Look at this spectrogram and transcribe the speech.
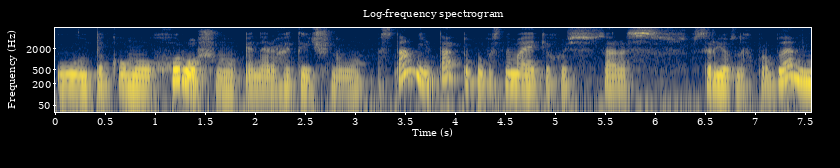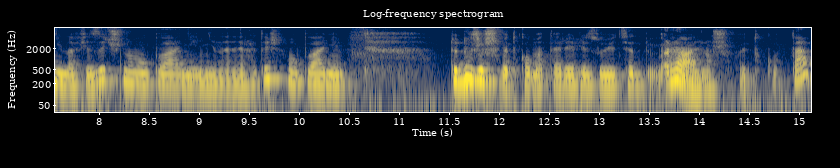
у такому хорошому енергетичному стані, так, тобто у вас немає якихось зараз серйозних проблем ні на фізичному плані, ні на енергетичному плані, то дуже швидко матеріалізується, реально швидко. так?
